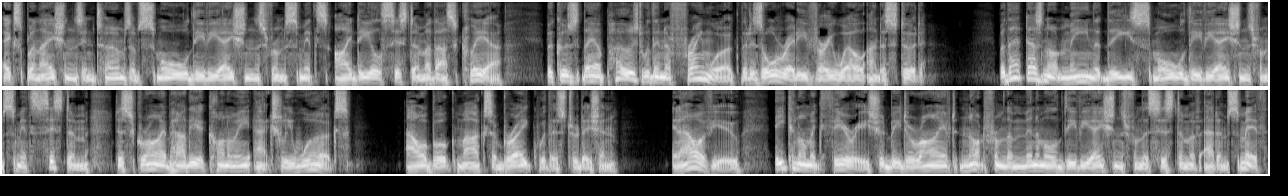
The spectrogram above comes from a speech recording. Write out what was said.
Explanations in terms of small deviations from Smith's ideal system are thus clear, because they are posed within a framework that is already very well understood. But that does not mean that these small deviations from Smith's system describe how the economy actually works. Our book marks a break with this tradition. In our view, economic theory should be derived not from the minimal deviations from the system of Adam Smith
